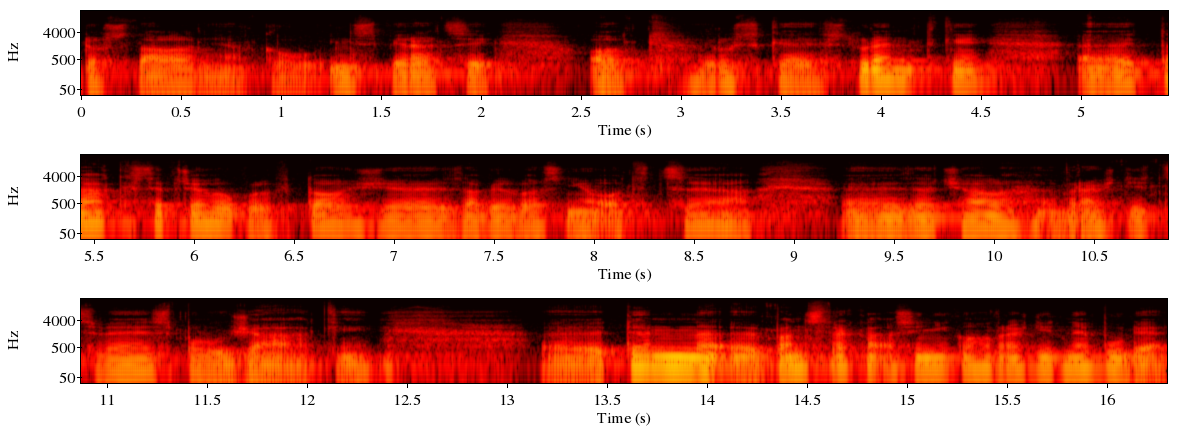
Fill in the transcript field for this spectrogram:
dostal nějakou inspiraci od ruské studentky, eh, tak se přehoupil v to, že zabil vlastního otce a začal vraždit své spolužáky. Ten pan Straka asi nikoho vraždit nebude.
